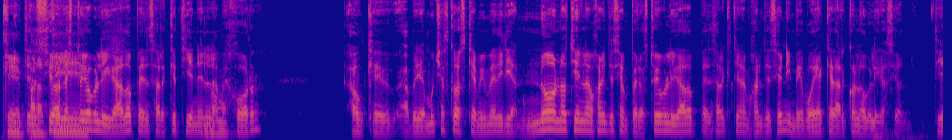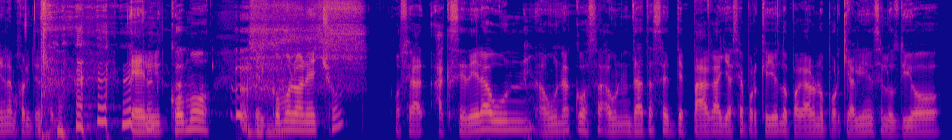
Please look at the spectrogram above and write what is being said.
que para intención ti... estoy obligado a pensar que tienen la mejor aunque habría muchas cosas que a mí me dirían, no, no tiene la mejor intención, pero estoy obligado a pensar que tiene la mejor intención y me voy a quedar con la obligación. Tiene la mejor intención. el, cómo, el cómo lo han hecho, o sea, acceder a, un, a una cosa, a un dataset de paga, ya sea porque ellos lo pagaron o porque alguien se los dio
